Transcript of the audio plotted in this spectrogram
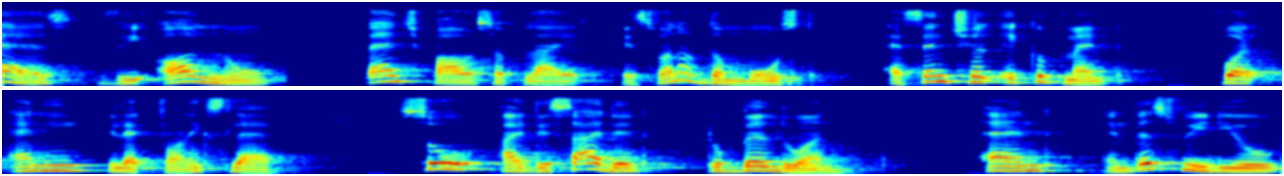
As we all know, bench power supply is one of the most essential equipment for any electronics lab. So I decided to build one. And in this video,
